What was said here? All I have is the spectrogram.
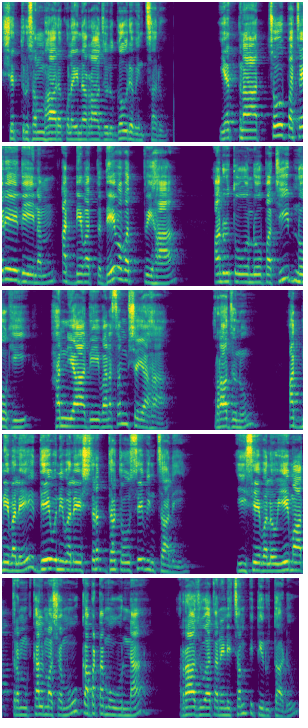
శత్రు సంహారకులైన రాజులు గౌరవించరు. యత్నాచోపచరేదేనం అగ్నివత్ దేవవత్విహ అనృతో నోపచీర్ణోహి హన్యాదేవన సంశయ. రాజును అగ్నివలే దేవుని వలె శ్రద్ధతో సేవించాలి. ఈ సేవలో ఏమాత్రం కల్మషము కపటము ఉన్నా రాజు అతనిని చంపి తీరుతాడు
